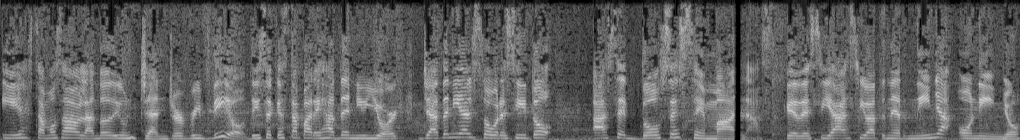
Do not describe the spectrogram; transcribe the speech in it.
y estamos hablando de un gender reveal. Dice que esta pareja de New York ya tenía el sobrecito hace 12 semanas que decía si iba a tener niña o niño.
